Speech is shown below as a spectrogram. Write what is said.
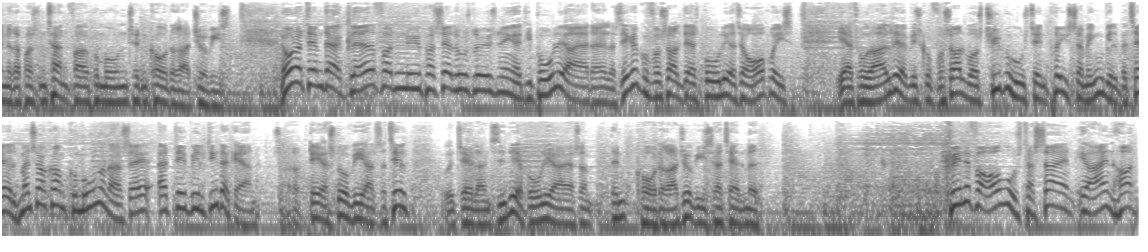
en repræsentant fra kommunen til den korte radiovis. Nogle af dem, der er glade for den nye parcelhusløsning, at de boligejere, der ellers ikke kunne få solgt deres boliger til overpris. Jeg troede aldrig, at vi skulle få solgt vores typehus til en pris, som ingen ville betale, men så kom kommunerne og sagde, at det ville de da gerne. Så der slog vi altså til, udtaler en tidligere boligejer, som den korte radiovis har talt med. Kvinde fra Aarhus tager sagen i egen hånd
